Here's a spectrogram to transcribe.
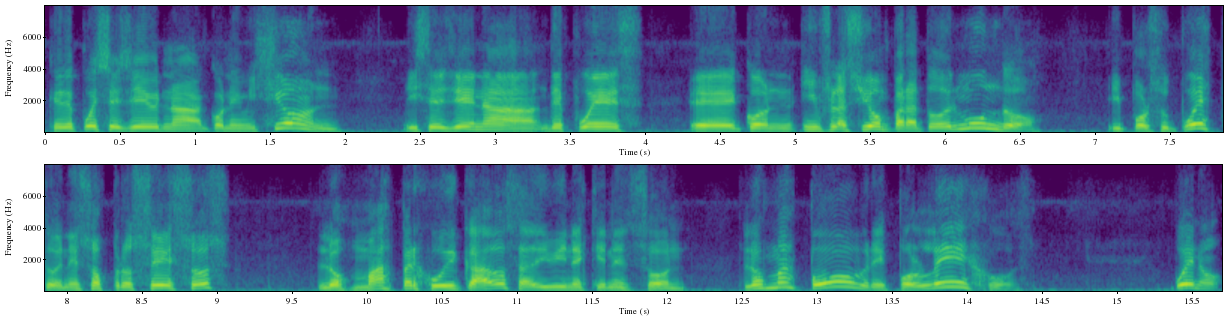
que después se llena con emisión y se llena después eh, con inflación para todo el mundo. Y por supuesto, en esos procesos, los más perjudicados, adivines quiénes son, los más pobres, por lejos. Bueno,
